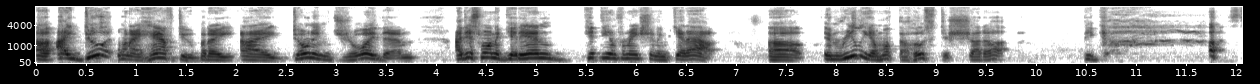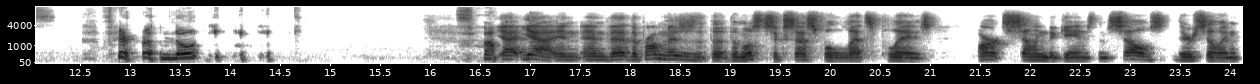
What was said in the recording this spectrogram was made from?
Uh, I do it when I have to, but I I don't enjoy them. I just want to get in, get the information, and get out. Uh, and really, I want the host to shut up because they're annoying. So. Yeah, yeah, and and the the problem is, is that the, the most successful let's plays aren't selling the games themselves; they're selling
